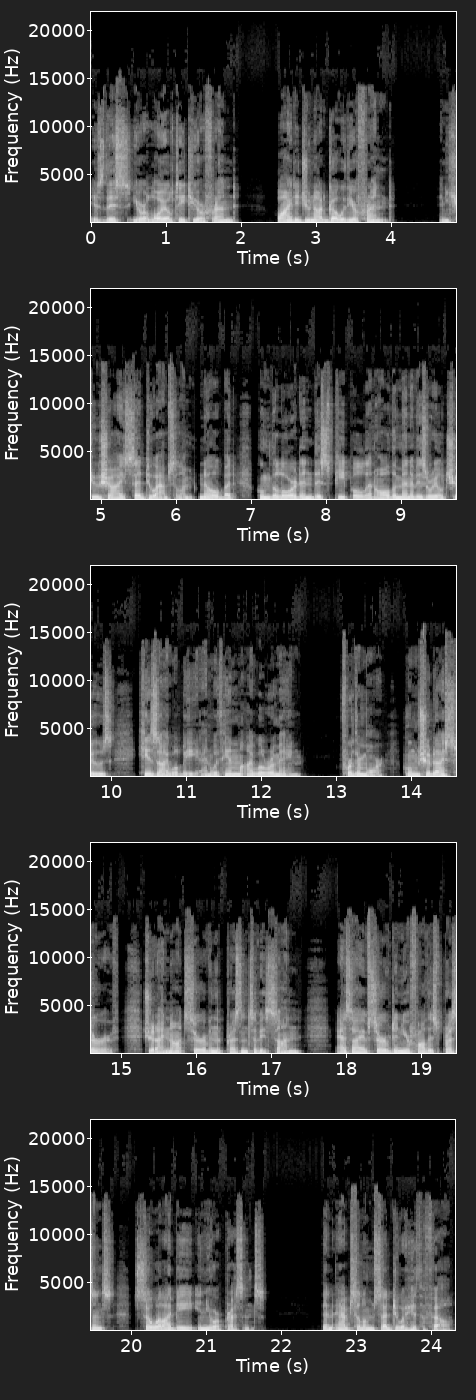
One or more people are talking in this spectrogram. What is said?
is this your loyalty to your friend? Why did you not go with your friend? And Hushai said to Absalom, No, but whom the Lord and this people and all the men of Israel choose, his I will be, and with him I will remain. Furthermore, whom should I serve? Should I not serve in the presence of his son? As I have served in your father's presence, so will I be in your presence. Then Absalom said to Ahithophel,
